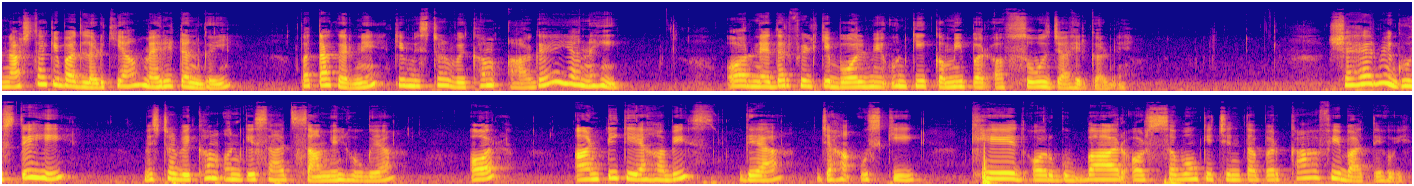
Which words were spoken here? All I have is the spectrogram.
नाश्ता के बाद लड़कियाँ मैरिटन गईं। पता करने कि मिस्टर विक्रम आ गए या नहीं और नेदरफील्ड के बॉल में उनकी कमी पर अफसोस ज़ाहिर करने। शहर में घुसते ही मिस्टर विक्रम उनके साथ शामिल हो गया और आंटी के यहाँ भी गया, जहाँ उसकी खेद और गुब्बार और सबों की चिंता पर काफ़ी बातें हुई।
